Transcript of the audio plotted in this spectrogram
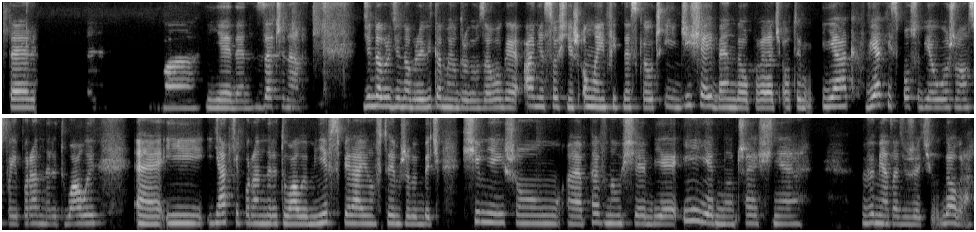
4, 2, 1. Zaczynamy. Dzień dobry, dzień dobry, witam moją drogą załogę. Ania Sośnierz, online fitness coach i dzisiaj będę opowiadać o tym, jak, w jaki sposób ja ułożyłam swoje poranne rytuały e, i jakie poranne rytuały mnie wspierają w tym, żeby być silniejszą, e, pewną siebie i jednocześnie wymiatać w życiu. Dobra,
